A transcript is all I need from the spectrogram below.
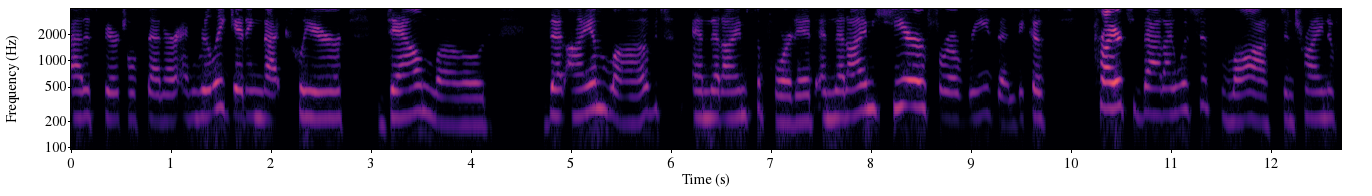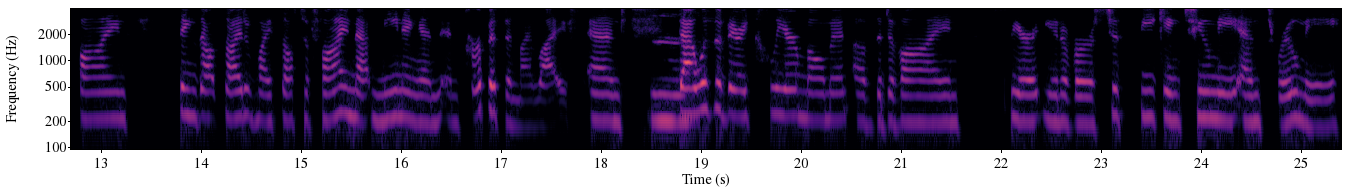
at a spiritual center and really getting that clear download that I am loved and that I'm supported and that I'm here for a reason because prior to that, I was just lost and trying to find things outside of myself to find that meaning and, and purpose in my life. And mm. that was a very clear moment of the divine spirit universe just speaking to me and through me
